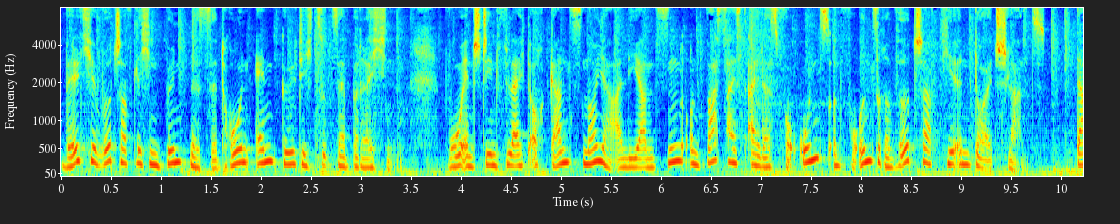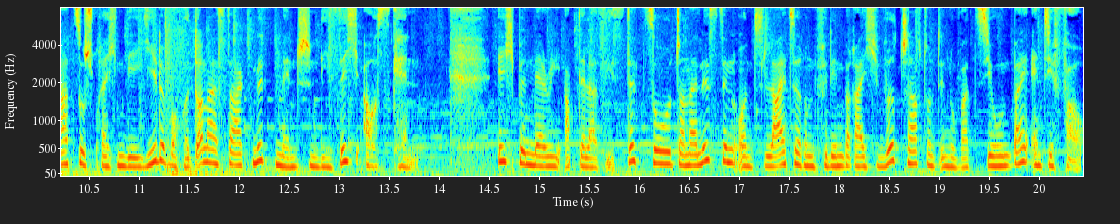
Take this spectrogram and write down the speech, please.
Welche wirtschaftlichen Bündnisse drohen endgültig zu zerbrechen? Wo entstehen vielleicht auch ganz neue Allianzen? Und was heißt all das für uns und für unsere Wirtschaft hier in Deutschland? Dazu sprechen wir jede Woche Donnerstag mit Menschen, die sich auskennen. Ich bin Mary Abdelaziz Ditzo, Journalistin und Leiterin für den Bereich Wirtschaft und Innovation bei NTV.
